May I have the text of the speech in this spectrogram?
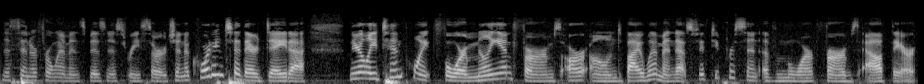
the Center for Women's Business Research. And according to their data, nearly 10.4 million firms are owned by women. That's 50% of more firms out there.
